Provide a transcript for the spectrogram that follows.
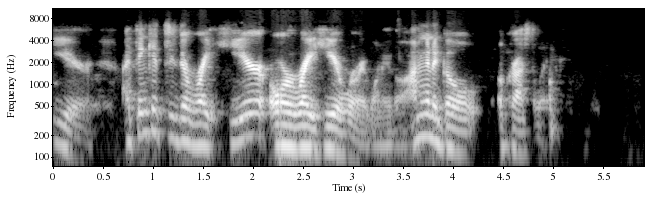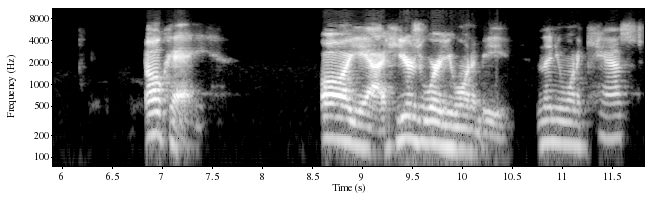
here, I think it's either right here or right here where I want to go. I'm going to go across the lake. Okay. Oh, yeah. Here's where you want to be. And then you want to cast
